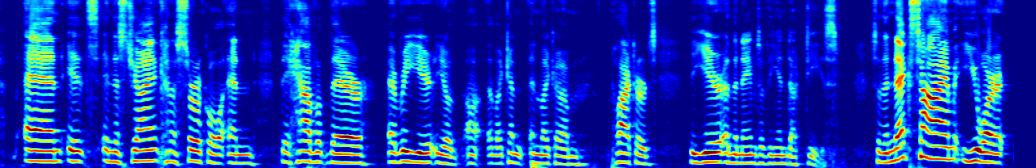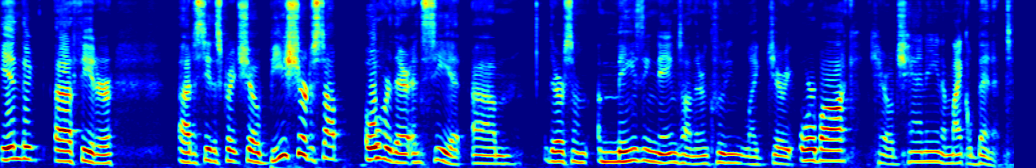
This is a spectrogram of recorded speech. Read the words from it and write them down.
and it's in this giant kind of circle, and they have up there every year, you know, uh, like in, in like um, placards, the year and the names of the inductees. So the next time you are in the uh, theater uh, to see this great show, be sure to stop over there and see it. Um, there are some amazing names on there, including like Jerry Orbach, Carol Channing, and Michael Bennett.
